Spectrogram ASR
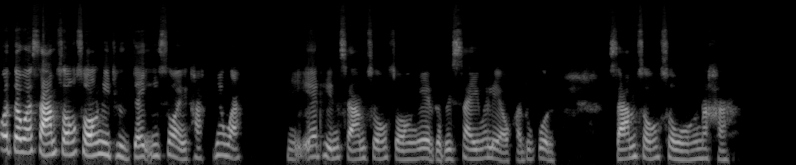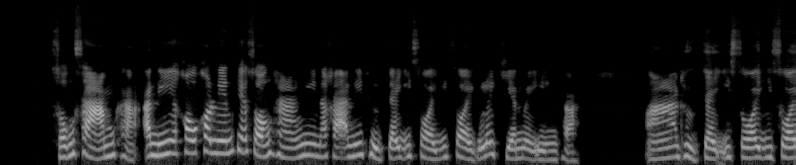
ว่าแต่ว่าสามสองสองนี่ถือใจอีซอยคักยังวะนี่แอดเห็นสามสองสองแอดก็ไปใส่มาแล้วค่ะ ทุกคนสามสองสองนะคะ สองสามค่ะ อันนี้เขาเขาเน้นแค่สองหางนี่นะคะ อันนี้ถือใจอีซอยอีซอยก็เลยเขียนไว้เองค่ะ อ่าถือใจอีซอยอีซอย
